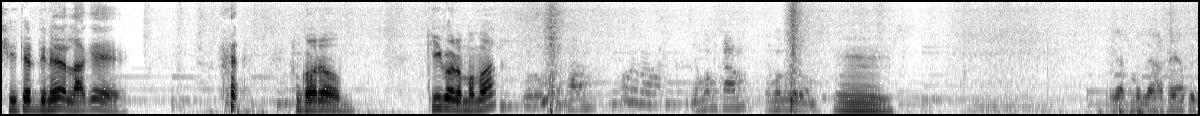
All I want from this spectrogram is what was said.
শীতের দিনে লাগে? গরম। কি গরম মামা? যেমন কাম এমন গরম। হুম। এক মিলে আটাই তুই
